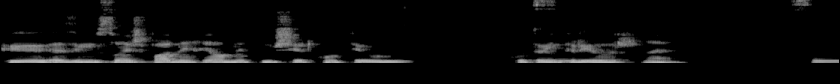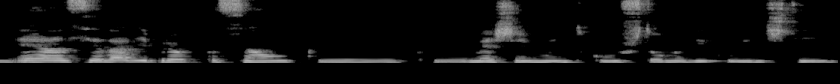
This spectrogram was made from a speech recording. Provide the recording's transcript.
que as emoções podem realmente mexer com o teu, com o teu interior, não é? Sim, é a ansiedade e a preocupação que, que mexem muito com o estômago e com o intestino.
